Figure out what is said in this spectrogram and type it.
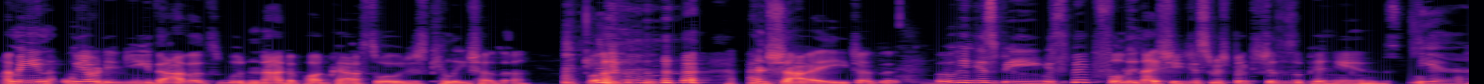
I mean, we already knew that others wouldn't add a podcast, so we would just kill each other. But and shout at each other. But we can just be respectful and actually just respect each other's opinions. Yeah.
